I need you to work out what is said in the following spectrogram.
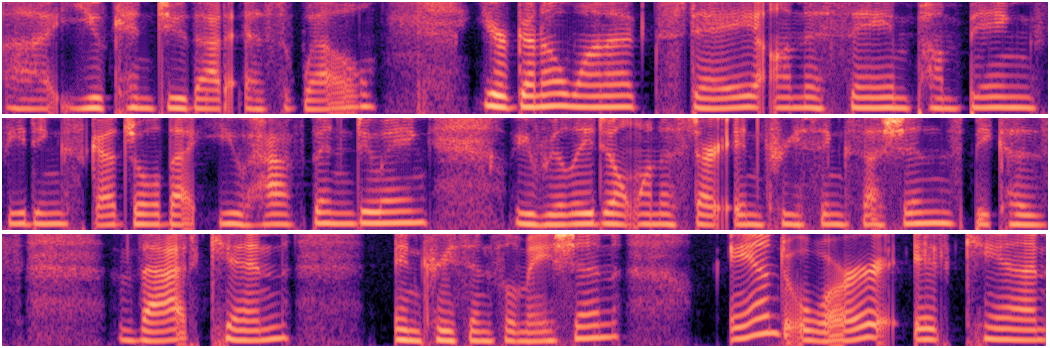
uh, you can do that as well. You're going to want to stay on the same pumping feeding schedule that you have been doing. We really don't want to start increasing sessions because that can increase inflammation and or it can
